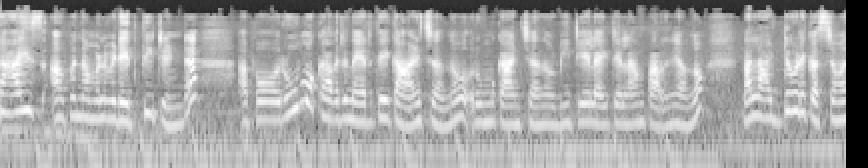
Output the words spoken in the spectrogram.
ഗായ്സ് അപ്പോൾ നമ്മളിവിടെ എത്തിയിട്ടുണ്ട്. അപ്പോൾ റൂമൊക്കെ അവർ നേരത്തെ കാണിച്ചു തന്നു. റൂം കാണിച്ചു തന്നു ഡീറ്റെയിൽ ആയിട്ട് എല്ലാം പറഞ്ഞു തന്നു. നല്ല അടിപൊളി കസ്റ്റമർ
